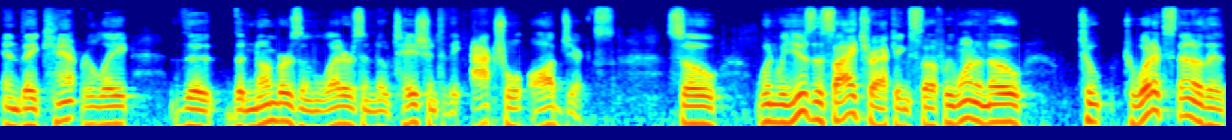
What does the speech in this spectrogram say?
and they can't relate the, the numbers and letters and notation to the actual objects. So when we use this eye tracking stuff, we want to know to, to what extent are the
